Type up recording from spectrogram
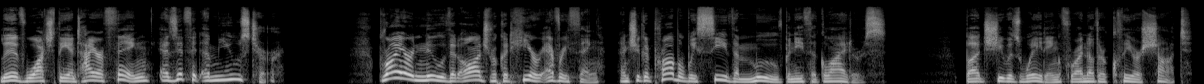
Liv watched the entire thing as if it amused her. Briar knew that Audra could hear everything, and she could probably see them move beneath the gliders. But she was waiting for another clear shot.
